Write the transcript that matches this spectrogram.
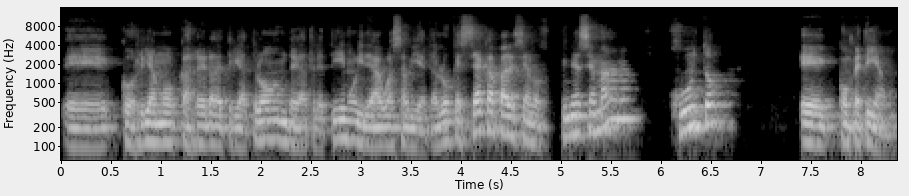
eh, corríamos carrera de triatlón, de atletismo y de aguas abiertas. Lo que sea que aparecía los fines de semana, juntos eh, competíamos.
